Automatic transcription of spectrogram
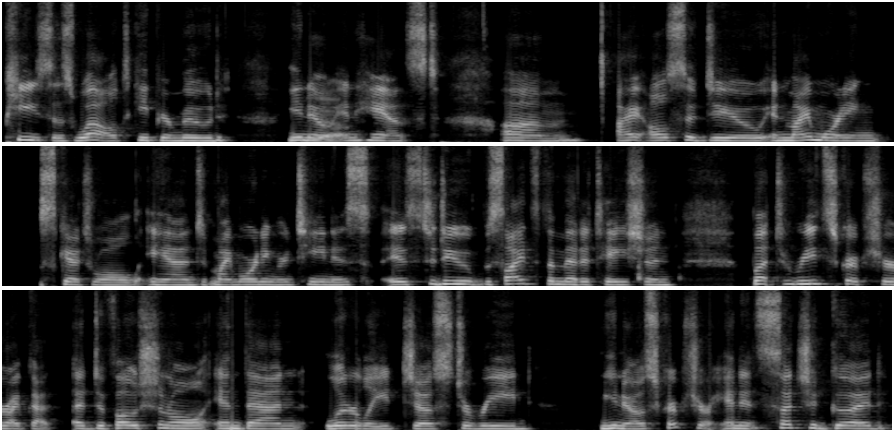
piece as well to keep your mood you know yeah. enhanced. Um, I also do in my morning schedule and my morning routine is is to do besides the meditation but to read scripture, I've got a devotional and then literally just to read, you know, scripture. And it's such a good,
